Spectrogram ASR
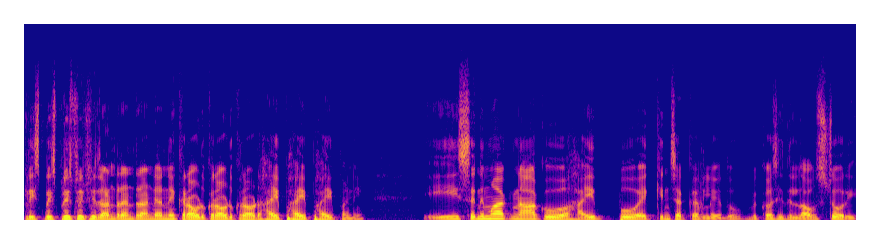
ప్లీజ్ ప్లీజ్ ప్లీజ్ ప్లీజ్ రండి రండి రండి అని crowd crowd crowd hype hype hype అని. ఈ సినిమాకి నాకు హైప్ ఎక్కించక్కర్లేదు బికాస్ ఇది లవ్ స్టోరీ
